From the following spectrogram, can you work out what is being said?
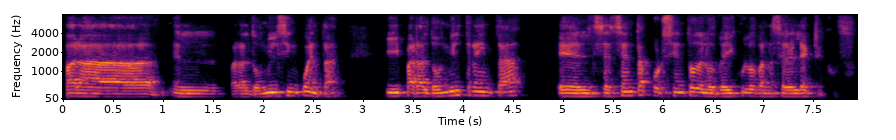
para el, para el 2050 y para el 2030 el 60% de los vehículos van a ser eléctricos.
